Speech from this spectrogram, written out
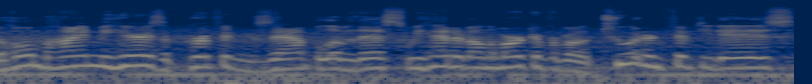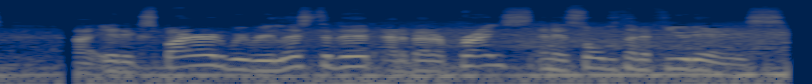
The home behind me here is a perfect example of this. We had it on the market for about 250 days. Uh, it expired, we relisted it at a better price, and it sold within a few days.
